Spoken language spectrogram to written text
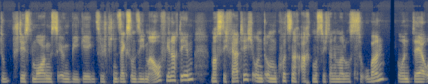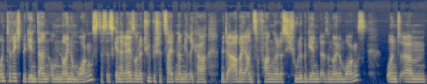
du stehst morgens irgendwie gegen zwischen sechs und sieben auf, je nachdem, machst dich fertig und um kurz nach acht musst du dich dann immer los zur U-Bahn. Und der Unterricht beginnt dann um neun Uhr morgens. Das ist generell so eine typische Zeit in Amerika, mit der Arbeit anzufangen oder dass die Schule beginnt, also neun Uhr morgens. Und ähm,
